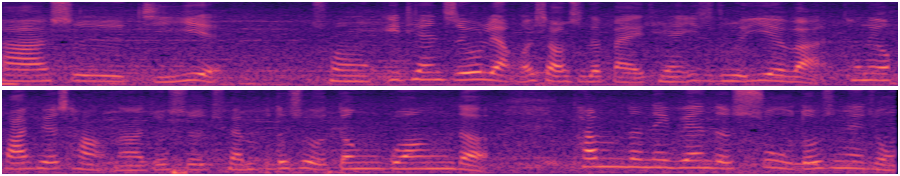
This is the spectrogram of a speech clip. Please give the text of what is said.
它是极夜。从一天只有两个小时的白天，一直都是夜晚。它那个滑雪场呢，就是全部都是有灯光的。他们的那边的树都是那种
